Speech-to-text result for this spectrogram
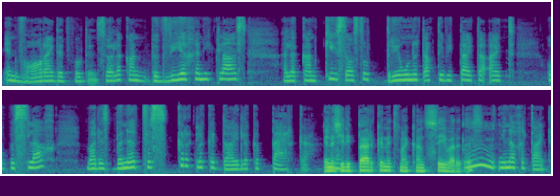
en waar hy dit wil doen. So hulle kan beweeg in die klas. Hulle kan kies daar's tot 300 aktiwiteite uit op 'n slag maar dis binne verskriklike duidelike perke. En as jy die perke net vir my kan sê wat dit is? Mm, enige tyd.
